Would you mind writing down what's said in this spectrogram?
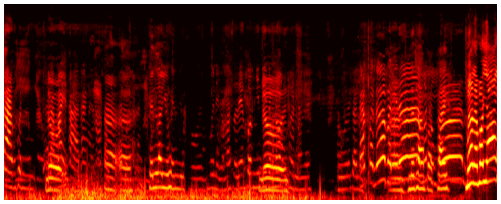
สร้างเพิ่นโดยให้ฐานทางนั้นเนาะเออเออเห็นเราอยู่เห็นอยู่โดยมื้อนี้ก็มาแสดงความยินดีกับน้องเพิ่นนั่นเลยโดยจะกลับกันเด้อบัดนี้เด้อเดินทางปลอดภัยเมื่อไรบ่ยาย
